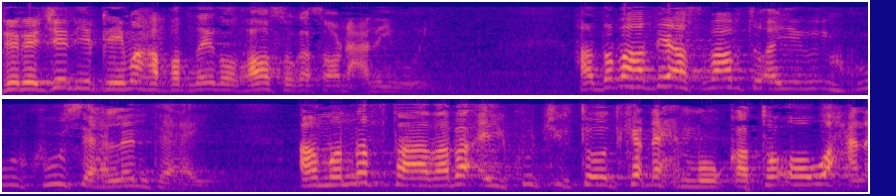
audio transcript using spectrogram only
Derajadii qiimaha badnayd ood hoos uga soo dhacday wey haddaba haddii asbaabtu ay kuu sahlan tahay ama naftaadaba ay ku jirto ood ka dhex muuqato oo waxaan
